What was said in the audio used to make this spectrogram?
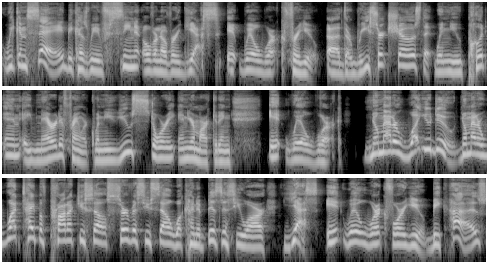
We can say, because we've seen it over and over, yes, it will work for you. Uh, the research shows that when you put in a narrative framework, when you use story in your marketing, it will work. No matter what you do, no matter what type of product you sell, service you sell, what kind of business you are, yes, it will work for you because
